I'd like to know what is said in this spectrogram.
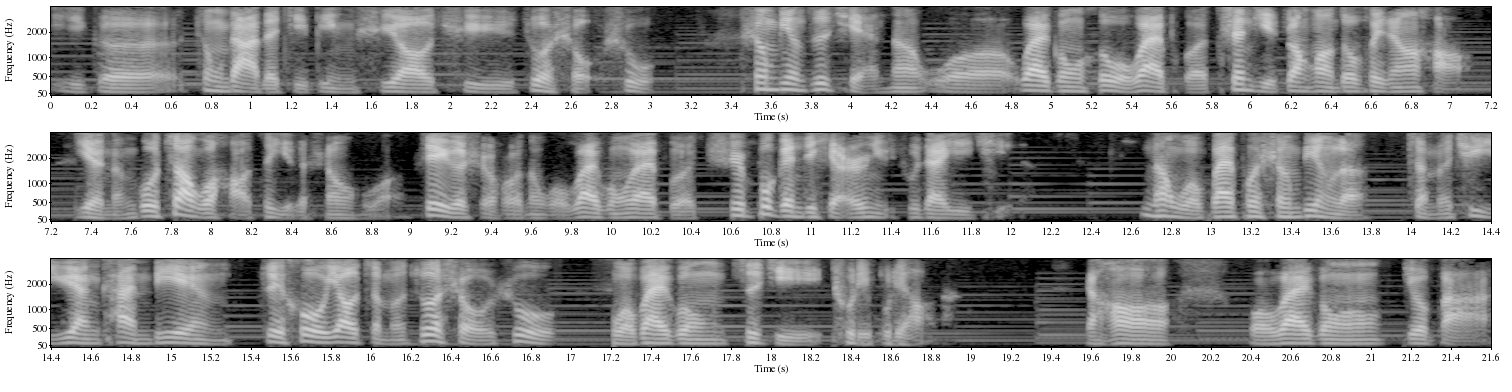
一个重大的疾病需要去做手术，生病之前呢，我外公和我外婆身体状况都非常好，也能够照顾好自己的生活。这个时候呢，我外公外婆是不跟这些儿女住在一起的。那我外婆生病了，怎么去医院看病？最后要怎么做手术？我外公自己处理不了了。然后我外公就把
